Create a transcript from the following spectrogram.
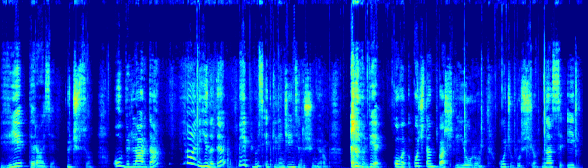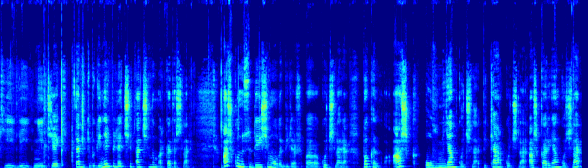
ve terazi. Üçüsü. O birlerde yani yine de hepimiz etkileneceğinizi düşünüyorum. ve Kova, koçtan başlıyorum. Koç burcu nasıl etkileyecek? Tabii ki bu genel bir açı- açılım arkadaşlar. Aşk konusu değişim olabilir e, koçlara. Bakın aşk olmayan koçlar, bekar koçlar, aşk arayan koçlar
